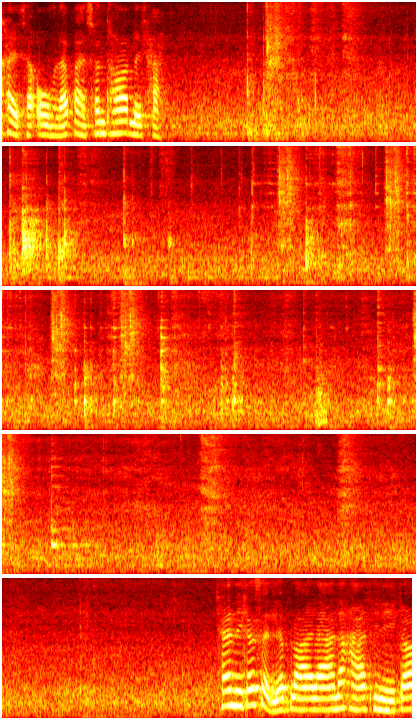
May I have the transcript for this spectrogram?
ไข่ชะอมและปลาช่อนทอดเลยค่ะ ค่นี้ก็เสร็จเรียบร้อยแล้วนะคะ ทีนี้ก็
